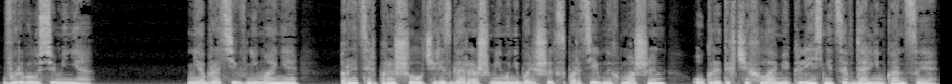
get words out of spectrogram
вырвалось у меня. Не обратив внимания, рыцарь прошел через гараж мимо небольших спортивных машин, укрытых чехлами к лестнице в дальнем конце.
